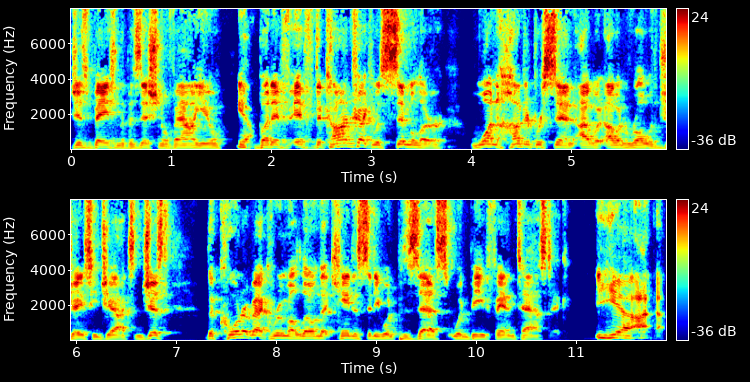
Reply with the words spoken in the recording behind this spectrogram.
just based on the positional value. Yeah. But if if the contract was similar, one hundred percent, I would I would roll with J.C. Jackson. Just the cornerback room alone that Kansas City would possess would be fantastic. Yeah, I,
